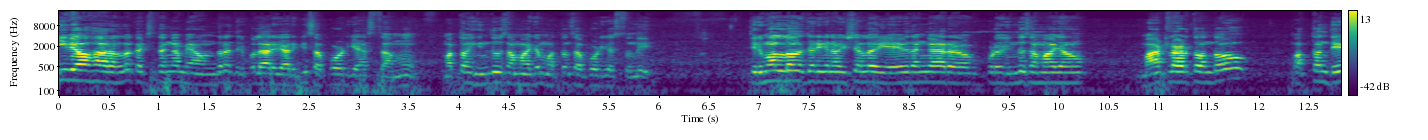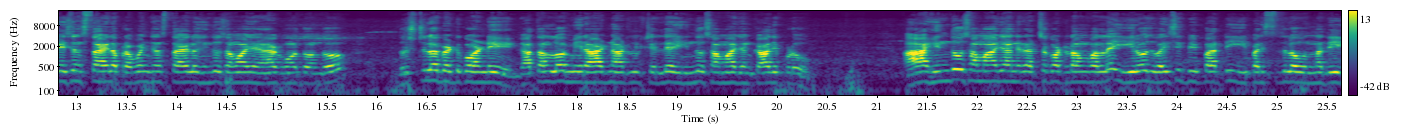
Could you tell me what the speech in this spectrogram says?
ఈ వ్యవహారంలో ఖచ్చితంగా మేమందరం త్రిపులారి గారికి సపోర్ట్ చేస్తాము. మొత్తం హిందూ సమాజం మొత్తం సపోర్ట్ చేస్తుంది. తిరుమలలో జరిగిన విషయంలో ఏ విధంగా ఇప్పుడు హిందూ సమాజం మాట్లాడుతోందో మొత్తం దేశం స్థాయిలో ప్రపంచం స్థాయిలో హిందూ సమాజం ఏకమవుతోందో దృష్టిలో పెట్టుకోండి. గతంలో మీరు ఆడిన ఆటలు చెల్లే హిందూ సమాజం కాదు ఇప్పుడు. ఆ హిందూ సమాజాన్ని రెచ్చగొట్టడం వల్లే ఈరోజు వైసీపీ పార్టీ ఈ పరిస్థితిలో ఉన్నది.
